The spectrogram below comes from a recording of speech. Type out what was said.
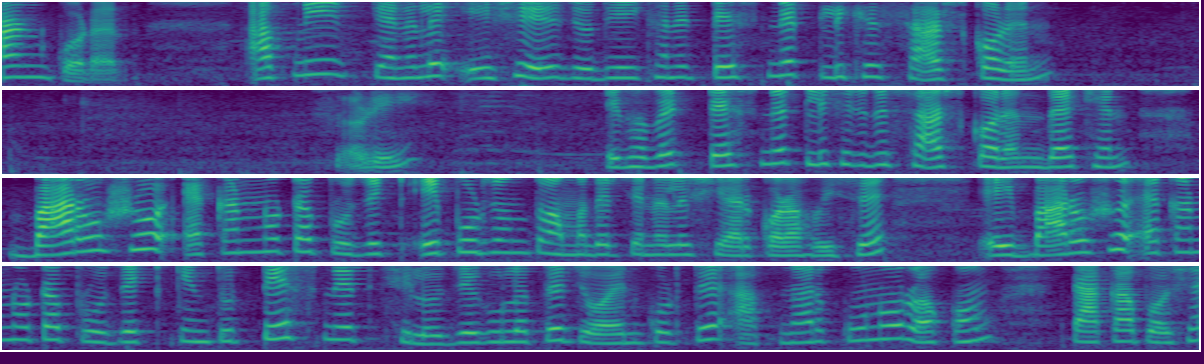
আর্ন করার। আপনি চ্যানেলে এসে যদি এইখানে টেস্টনেট লিখে সার্চ করেন সরি এভাবে টেস্টনেট লিখে যদি সার্চ করেন, দেখেন বারোশো একান্নটা প্রজেক্ট এ পর্যন্ত আমাদের চ্যানেলে শেয়ার করা হয়েছে। এই বারোশো একান্নটা প্রজেক্ট কিন্তু টেস্টনেট ছিল, যেগুলোতে জয়েন করতে আপনার কোনো রকম টাকা, পয়সা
